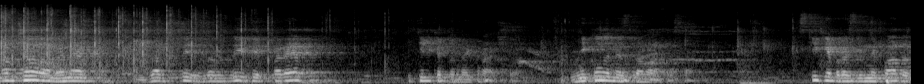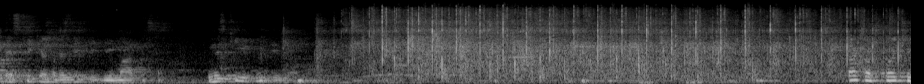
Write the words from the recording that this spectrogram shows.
навчала мене завжди, завжди вперед і тільки до найкращого. Ніколи не здаватися. Скільки б разів не падати, скільки ж разів підійматися. Низький підіймати. Також хочу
